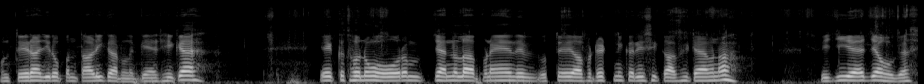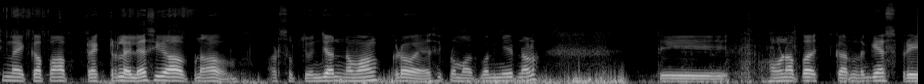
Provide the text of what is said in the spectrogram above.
ਹੁਣ 13045 ਕਰਨ ਲੱਗੇ ਆ, ਠੀਕ ਹੈ? ਇੱਕ ਤੁਹਾਨੂੰ ਹੋਰ ਚੈਨਲ ਆਪਣੇ ਦੇ ਉੱਤੇ ਅਪਡੇਟ ਨਹੀਂ ਕਰੀ ਸੀ, ਕਾਫੀ ਟਾਈਮ ਨਾ। ਬਿਜ਼ੀ ਐ ਜਿਹਾ ਹੋ ਗਿਆ ਸੀ, ਮੈਂ ਇੱਕ ਆਪਾਂ ਟਰੈਕਟਰ ਲੈ ਲਿਆ ਸੀਗਾ, ਆਪਣਾ 855 ਨਵਾਂ ਕਢਵਾਇਆ ਸੀ ਪ੍ਰਮਾਤਮਾ ਦੀ ਮਿਹਰ ਨਾਲ। ਤੇ ਹੁਣ ਆਪਾਂ ਕਰਨ ਲੱਗੇ ਆ ਸਪਰੇ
